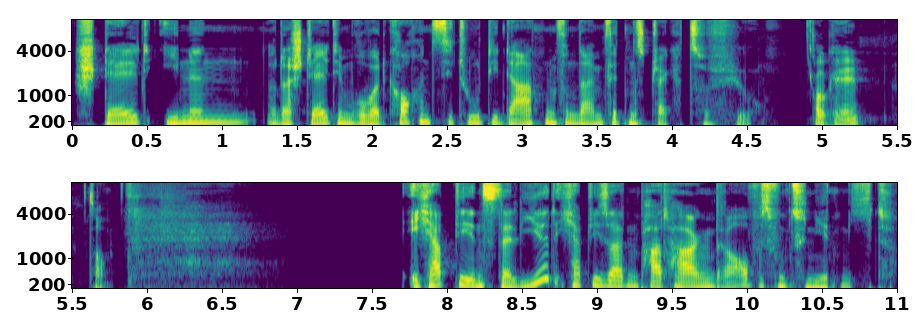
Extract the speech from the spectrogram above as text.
stellt ihnen oder stellt dem Robert Koch Institut die Daten von deinem Fitness-Tracker zur Verfügung. Okay. So. Ich habe die installiert, ich habe die seit ein paar Tagen drauf, es funktioniert nicht.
